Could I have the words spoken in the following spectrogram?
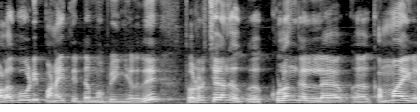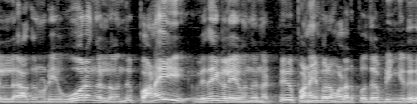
பல கோடி பனை திட்டம் அப்படிங்கிறது. தொடர்ச்சியாக அந்த குளங்களில் கம்மாய்களில் அதனுடைய ஓரங்களில் வந்து பனை விதைகளை வந்து நட்டு பனைமரம் வளர்ப்பது அப்படிங்கிறது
